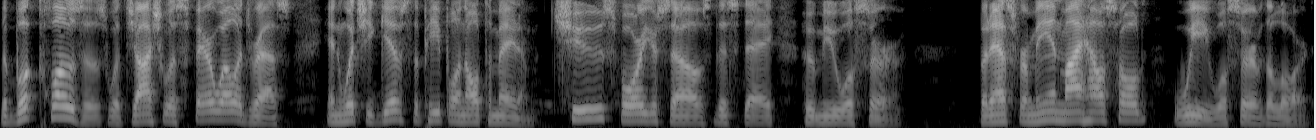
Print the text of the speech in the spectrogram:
The book closes with Joshua's farewell address in which he gives the people an ultimatum Choose for yourselves this day whom you will serve. But as for me and my household, we will serve the Lord.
